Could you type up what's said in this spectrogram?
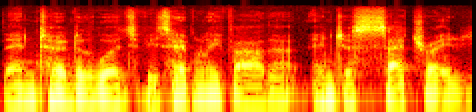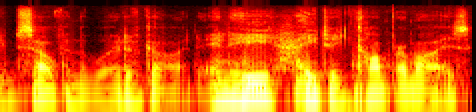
then turned to the words of his heavenly father and just saturated himself in the word of God. And he hated compromise.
